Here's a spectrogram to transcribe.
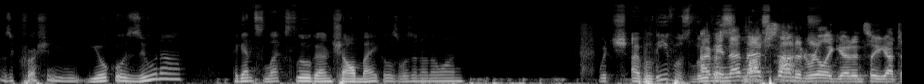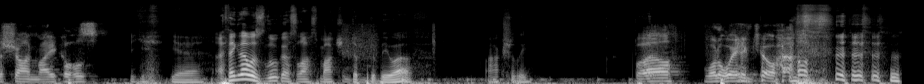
was it crushing yokozuna against Lex Luger and Shawn Michaels was another one. Which I believe was Luger's I mean, that match sounded match. really good until you got to Shawn Michaels. Yeah, I think that was Luger's last match in WWF, actually. Well, what a way to go out.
